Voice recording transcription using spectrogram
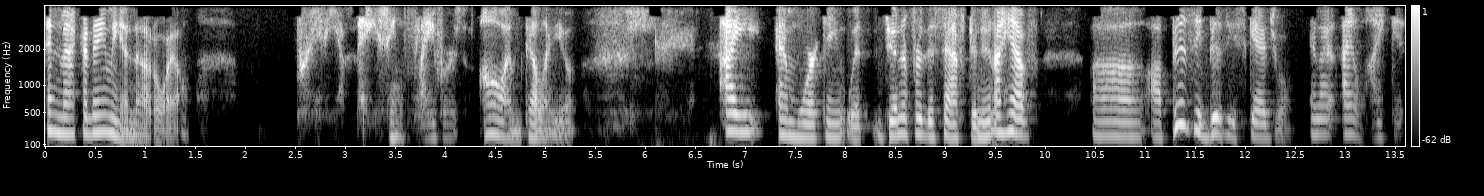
and macadamia nut oil. Amazing flavors. Oh, I'm telling you. I am working with Jennifer this afternoon. I have uh, a busy, busy schedule, and I, I like it.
